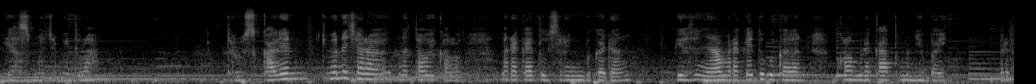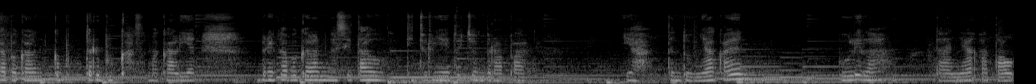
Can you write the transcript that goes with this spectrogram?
ya semacam itulah. Terus kalian gimana cara ngetahui kalau mereka itu sering begadang? Biasanya mereka itu bakalan kalau mereka temennya baik mereka bakalan terbuka sama kalian. Mereka bakalan ngasih tahu tidurnya itu jam berapa. Ya tentunya kalian bolehlah tanya atau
